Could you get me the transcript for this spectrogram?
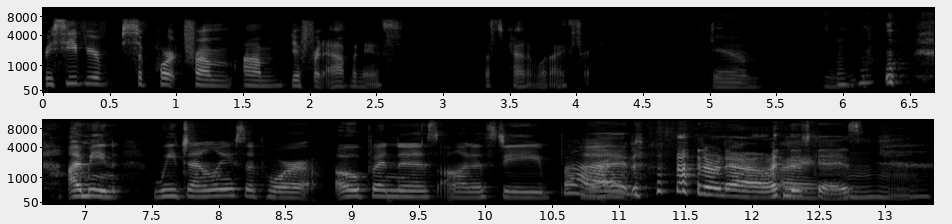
receive your support from um, different avenues. That's kind of what I say. Yeah. Mhm. I mean, we generally support openness, honesty, but Right. I don't know in this Right. case. Mhm.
